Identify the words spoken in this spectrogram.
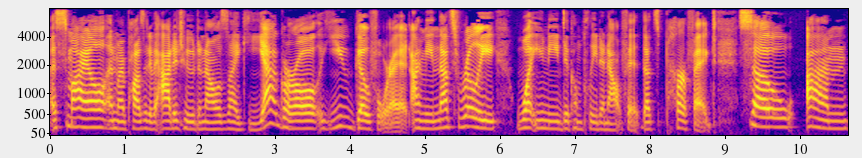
a smile and my positive attitude. And I was like, yeah, girl, you go for it. I mean, that's really what you need to complete an outfit. That's perfect. So, um,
